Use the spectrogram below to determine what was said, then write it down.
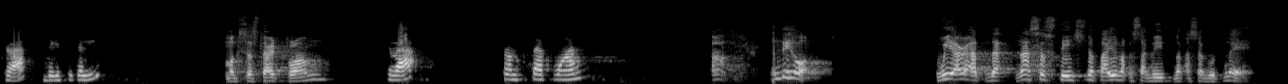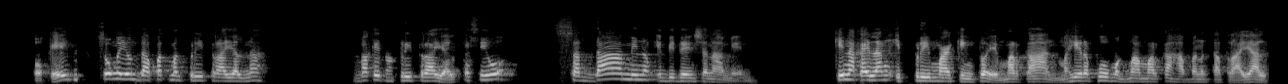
scratch, basically. Magsa-start from, Scratch? From step one? ah, hindi ho. We are at the, nasa stage na tayo nakasagot, nakasagot na eh. Okay? So ngayon dapat mag-pre-trial na. Bakit pre-trial? Kasi ho, sa dami ng ebidensya namin, kinakailangan i-pre-marking to eh, markahan. Mahirap po magmamarka habang nagtatrial.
